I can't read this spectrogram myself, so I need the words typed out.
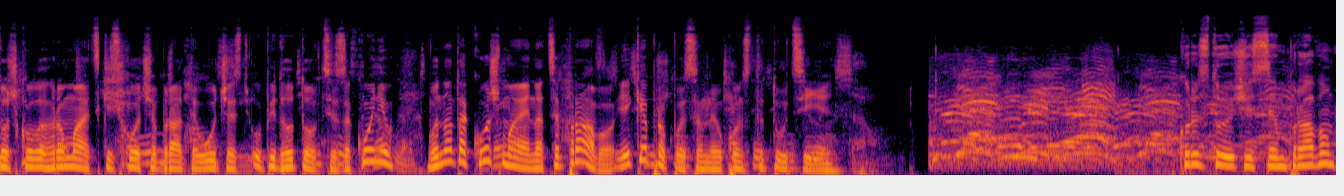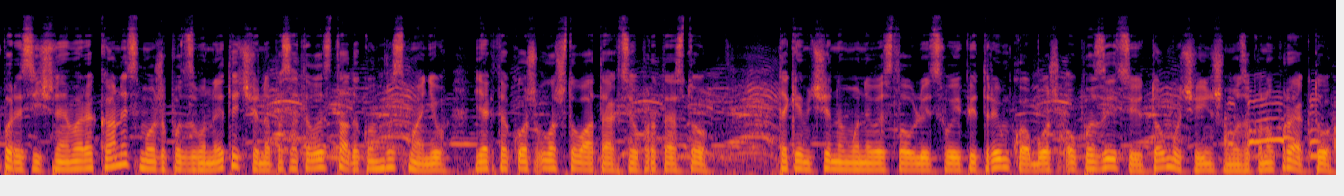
Тож, коли громадськість хоче брати участь у підготовці законів, вона також має на це право, яке прописане у конституції. Користуючись цим правом, пересічний американець може подзвонити чи написати листа до конгресменів, як також влаштувати акцію протесту. Таким чином вони висловлюють свою підтримку або ж опозицію тому чи іншому законопроекту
